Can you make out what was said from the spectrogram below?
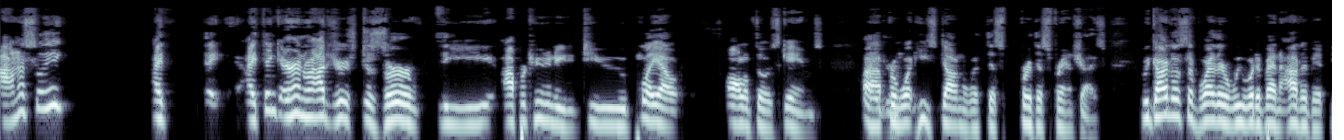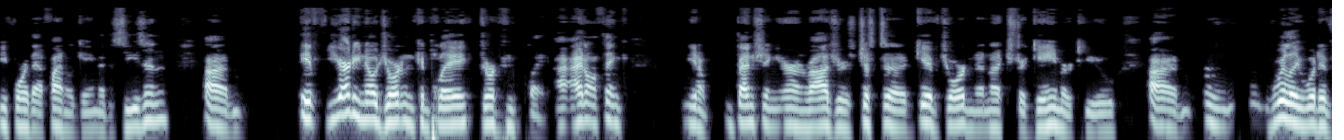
honestly, I think Aaron Rodgers deserved the opportunity to play out all of those games uh, for what he's done with this for this franchise, regardless of whether we would have been out of it before that final game of the season. Um, if you already know Jordan can play, Jordan can play. I, I don't think you know benching Aaron Rodgers just to give Jordan an extra game or two um, really would have.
